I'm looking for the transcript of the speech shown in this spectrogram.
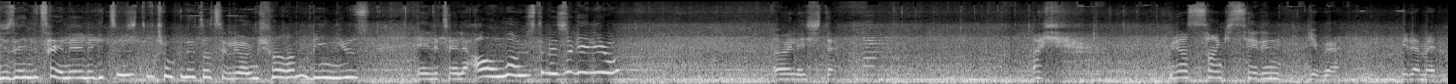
150 TL ile gitmiştim. Çok net hatırlıyorum. Şu an 1150 TL. Allah üstüme su geliyor. Öyle işte. Ay. Biraz sanki serin gibi. Bilemedim.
